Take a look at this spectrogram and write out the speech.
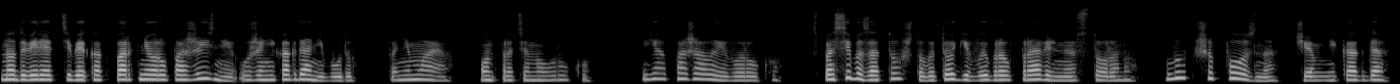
но доверять тебе как партнеру по жизни уже никогда не буду. Понимаю. Он протянул руку. Я пожала его руку. Спасибо за то, что в итоге выбрал правильную сторону. Лучше поздно, чем никогда.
